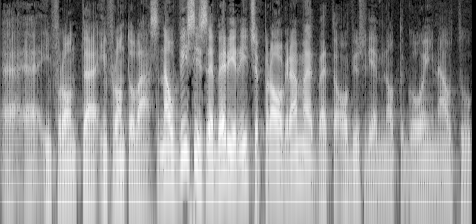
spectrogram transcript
Uh, uh, in front uh, in front of us. Now, this is a very rich program, but obviously I'm not going now to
